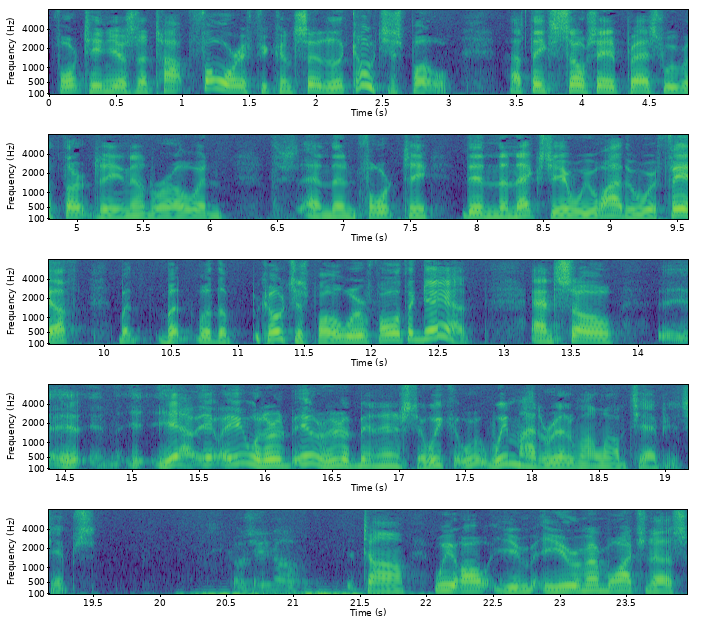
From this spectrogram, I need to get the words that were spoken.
14 years in the top four if you consider the coaches poll. I think Associated Press we were 13 in a row, and and then 14. Then the next year we won. We were fifth, but but with the coaches poll we were fourth again, and so. It, yeah, it, it, would have, it would have been interesting. We we might have really won a lot of championships. Because you know, Tom, we all you you remember watching us.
